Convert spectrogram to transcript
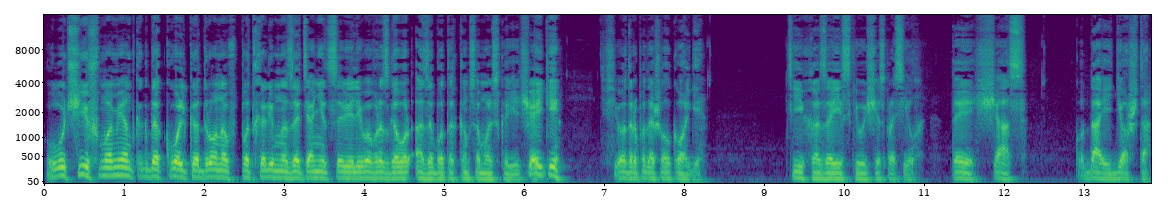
Улучив момент, когда Колька Дронов подхалимно затянет Савельева в разговор о заботах комсомольской ячейки, Федор подошел к Ольге. Тихо, заискивающе спросил. — Ты сейчас куда идешь-то?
